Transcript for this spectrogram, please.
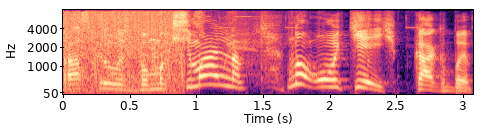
раскрылась бы максимально. Но окей, как бы.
